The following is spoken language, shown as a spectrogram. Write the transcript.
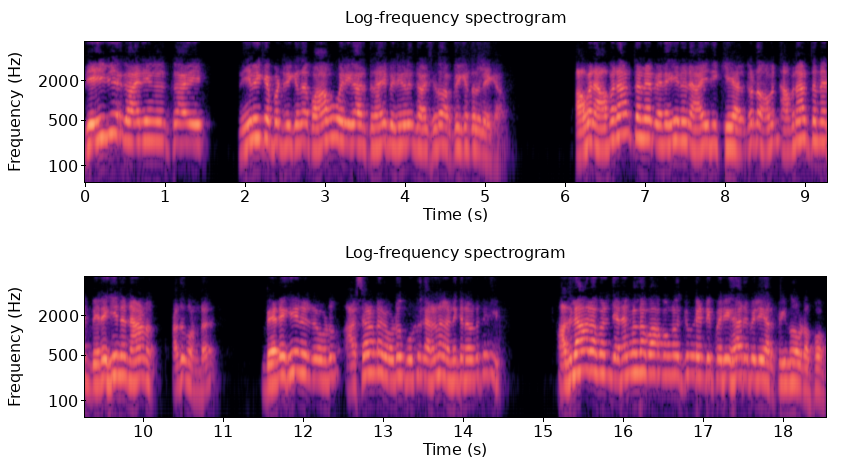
ദൈവിക കാര്യങ്ങൾക്കായി നിയമിക്കപ്പെട്ടിരിക്കുന്ന പാപപരിഹാരത്തിനായി ബലികളും കാഴ്ചകളും അർപ്പിക്കേണ്ടതിലേക്കാണ്. അവൻ അവനാൽ തന്നെ ബലഹീനനായിരിക്കയാൽ കണ്ടോ? അവൻ അവനാൽ തന്നെ ബലഹീനനാണ്. അതുകൊണ്ട് ബലഹീനരോടും അശരണരോടും കൂടുതൽ കരുണ കാണിക്കുന്നവന് കഴിയും. അതിനാൽ അവൻ ജനങ്ങളുടെ പാപങ്ങൾക്ക് വേണ്ടി പരിഹാര ബലി അർപ്പിക്കുന്നതോടൊപ്പം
